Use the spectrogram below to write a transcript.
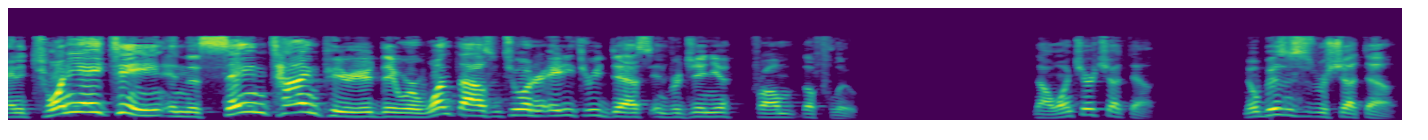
And in 2018, in the same time period, there were 1,283 deaths in Virginia from the flu. Not one church shut down. No businesses were shut down.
